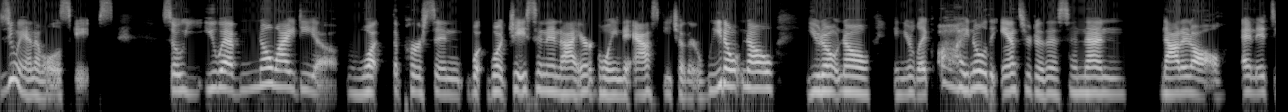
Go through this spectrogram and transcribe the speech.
zoo animal escapes. So you have no idea what the person, what, what Jason and I are going to ask each other. We don't know, you don't know. And you're like, oh, I know the answer to this. And then not at all. And it's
